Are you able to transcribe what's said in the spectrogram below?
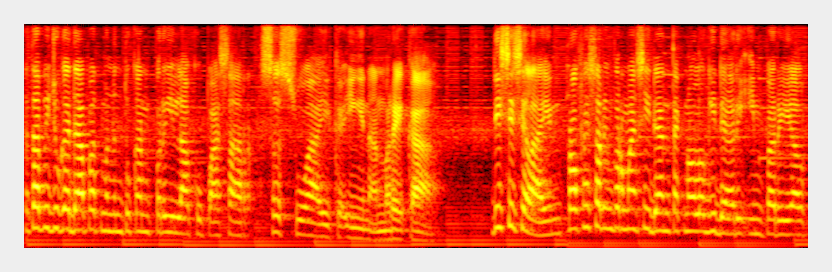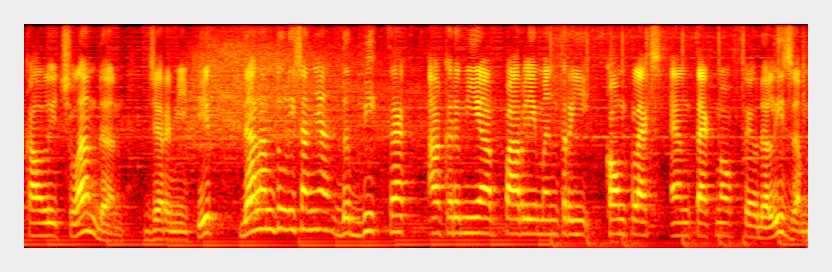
tetapi juga dapat menentukan perilaku pasar sesuai keinginan mereka. Di sisi lain, Profesor Informasi dan Teknologi dari Imperial College London, Jeremy Pitt, dalam tulisannya The Big Tech Academia Parliamentary Complex and Techno-Feudalism,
